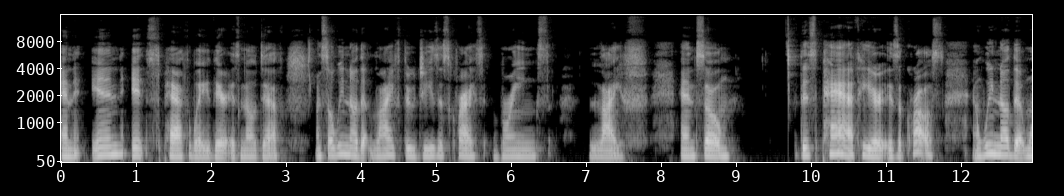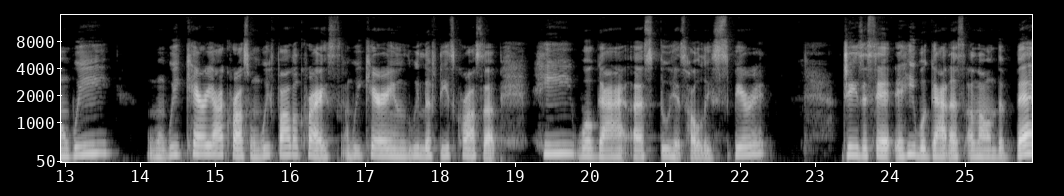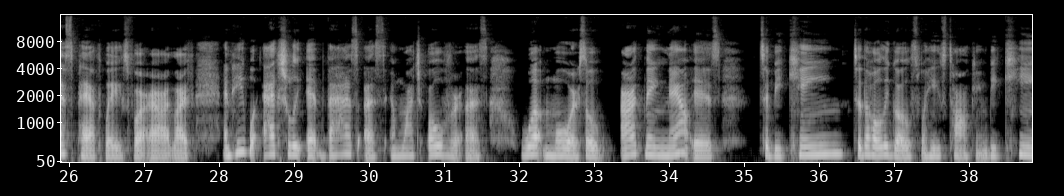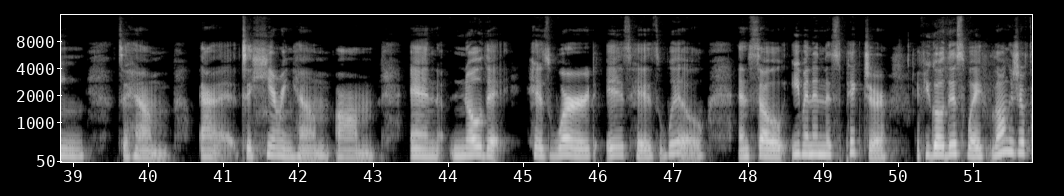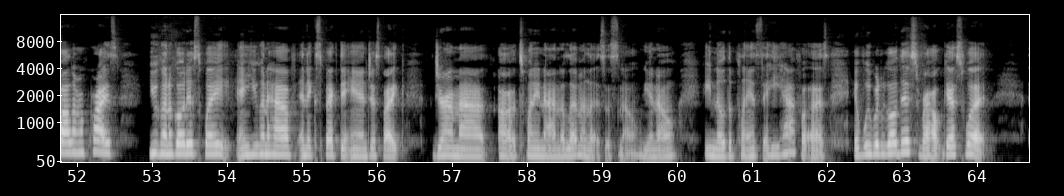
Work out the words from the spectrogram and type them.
and in its pathway there is no death. And so we know that life through jesus christ brings life. And so this path here is a cross. And we know that when we when we carry our cross when we follow christ and we carry and we lift these cross up he will guide us through his holy spirit. Jesus said that he will guide us along the best pathways for our life. And he will actually advise us and watch over us. What more? So our thing now is to be keen to the Holy Ghost when He's talking, be keen to Him, uh, to hearing Him, um, and know that His word is His will. And so, even in this picture, if you go this way, as long as you're following Christ, you're going to go this way and you're going to have an expected end, just like Jeremiah uh, 29 11 lets us know. You know, He know the plans that He have for us. If we were to go this route, guess what?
